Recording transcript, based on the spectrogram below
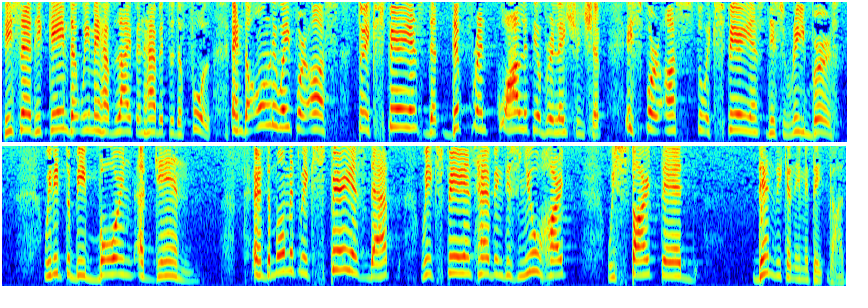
He said he came that we may have life and have it to the full. And the only way for us to experience that different quality of relationship is for us to experience this rebirth. We need to be born again. And the moment we experience that, we experience having this new heart, we started, then we can imitate God,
